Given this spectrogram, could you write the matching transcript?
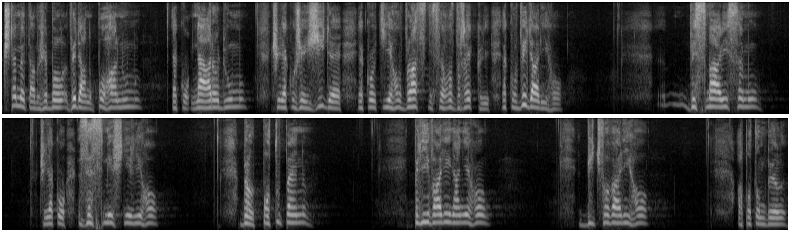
čteme tam, že byl vydán pohanům, jako národům, čili jako, že židé, jako ti jeho vlastní se ho zřekli, jako vydali ho. Vysmáli se mu, čili jako zesměšnili ho. Byl potupen, plývali na něho, bičovali ho a potom byl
